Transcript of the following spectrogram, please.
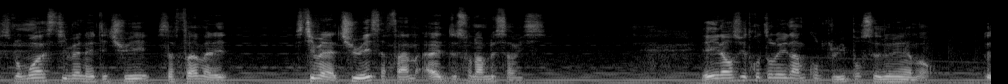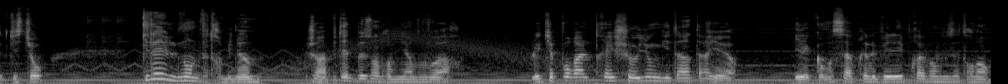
Selon moi, Steven a été tué, sa femme a... Steven a tué sa femme à l'aide de son arme de service. Et il a ensuite retourné l'arme contre lui pour se donner la mort. D'autres questions? Quel est le nom de votre binôme? J'aurais peut-être besoin de revenir vous voir. Le caporal Trecho Young est à l'intérieur. Il a commencé à prélever les preuves en vous attendant.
